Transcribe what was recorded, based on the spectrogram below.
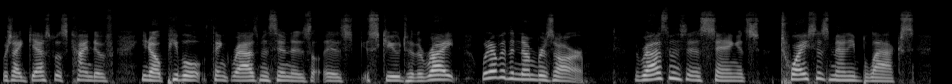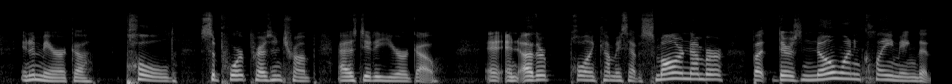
which I guess was kind of, you know, people think Rasmussen is, is skewed to the right, whatever the numbers are. The Rasmussen is saying it's twice as many blacks in America polled support President Trump as did a year ago. And, and other polling companies have a smaller number, but there's no one claiming that,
